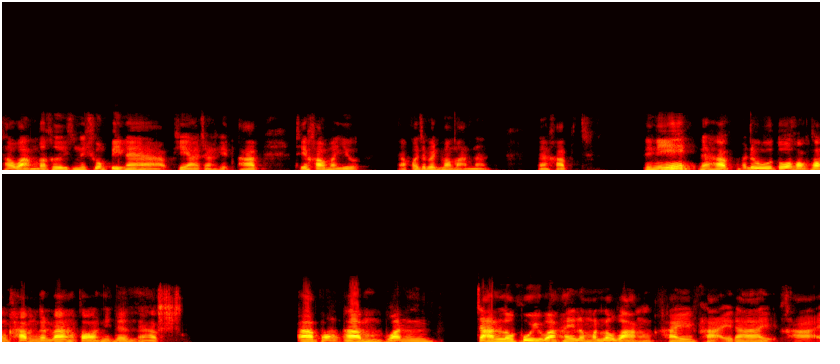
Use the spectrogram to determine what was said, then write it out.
ถ้าหวังก็คือในช่วงปีหน้าพี่อาจจะเห็นภาพที่เข้ามาเยอะก็จะเป็นประมาณนั้นนะครับ ทีนี้นะครับ มาดูตัวของทองคำกันบ้างต่อนิดนึงนะครับ ภาพทองคำวัน จันทร์เราคุยว่าให้เรามันระวังใครขายได้ขาย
